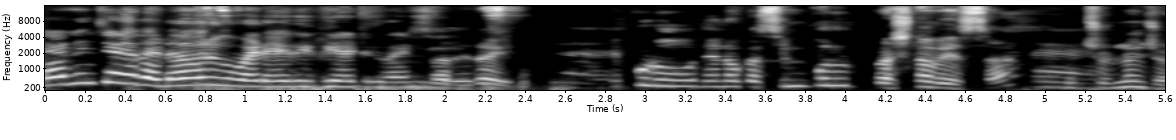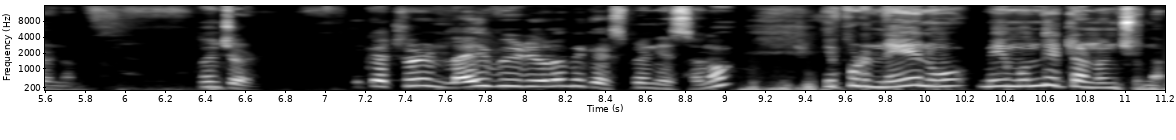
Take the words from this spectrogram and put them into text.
ఏడు నుంచే కదా డోర్కి పడేది గేట్ సరే రైట్. ఇప్పుడు నేను ఒక సింపుల్ ప్రశ్న వేస్తా. చూడండి నుంచోండి నుంచోండి ఇక్కడ చూడండి. లైవ్ వీడియోలో మీకు ఎక్స్ప్లెయిన్ చేస్తాను. ఇప్పుడు నేను మీ ముందు ఇట్లా నుంచున్నా.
